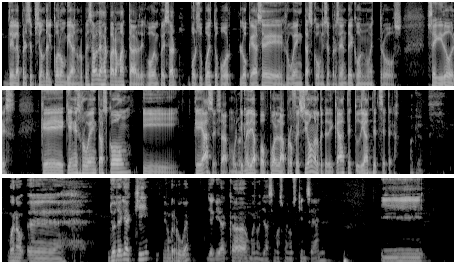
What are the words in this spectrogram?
de la percepción del colombiano. Lo pensaba dejar para más tarde o empezar, por supuesto, por lo que hace Rubén Tascón y se presente con nuestros seguidores. Que, ¿Quién es Rubén Tascón y qué hace? O sea, multimedia pop, ¿cuál es la profesión, a lo que te dedicaste, estudiaste, etcétera? Bueno, eh, yo llegué aquí, mi nombre es Rubén, llegué acá, bueno, ya hace más o menos 15 años. Y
